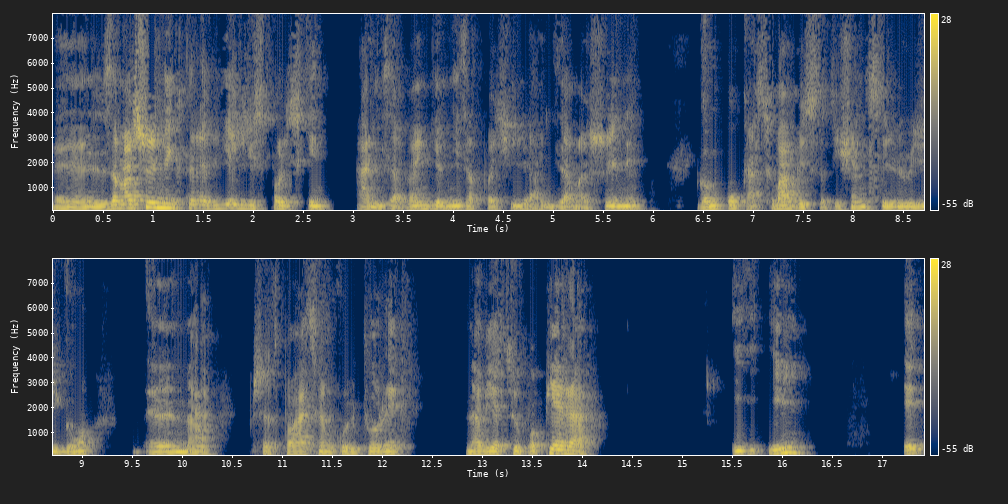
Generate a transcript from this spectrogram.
E, za maszyny, które wywieźli z Polski, ani za węgiel nie zapłacili, ani za maszyny. Gomułka słaby, 100 tysięcy ludzi go e, na, przed Pałacem Kultury na wiecu popiera. I, i, i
